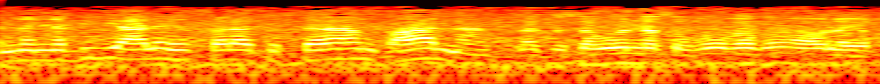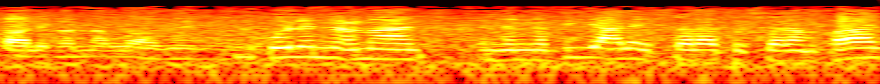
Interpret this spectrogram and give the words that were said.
أن النبي عليه الصلاة والسلام قال نعم. لتسوون صفوفكم أو ليخالفن الله بينكم. يقول النعمان أن النبي عليه الصلاة والسلام قال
